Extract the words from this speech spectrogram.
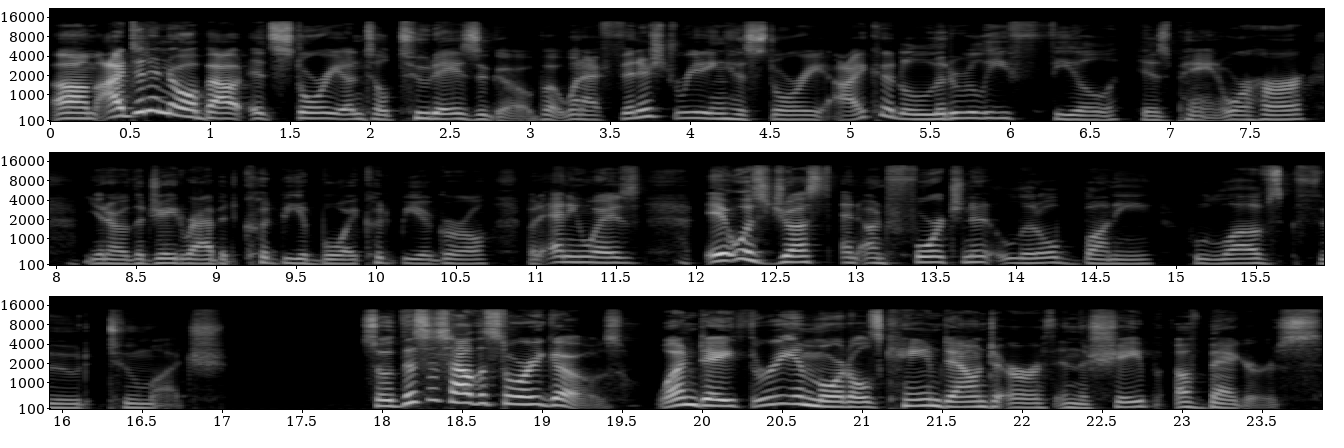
Um, I didn't know about its story until two days ago, but when I finished reading his story, I could literally feel his pain or her. You know, the Jade Rabbit could be a boy, could be a girl. But, anyways, it was just an unfortunate little bunny who loves food too much. So, this is how the story goes. One day, three immortals came down to Earth in the shape of beggars.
